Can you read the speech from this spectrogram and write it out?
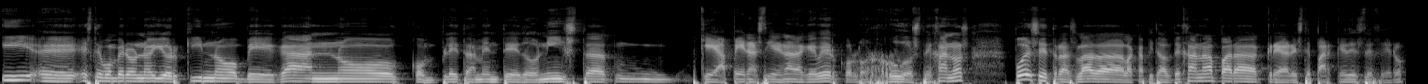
Y eh, este bombero neoyorquino, vegano, completamente hedonista, mm, que apenas tiene nada que ver con los rudos tejanos, pues se traslada a la capital tejana para crear este parque desde cero.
